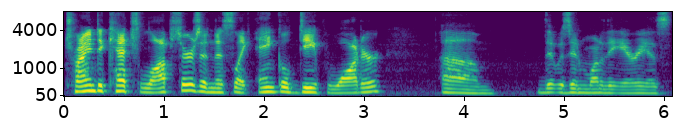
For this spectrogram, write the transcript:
trying to catch lobsters in this like ankle deep water um, that was in one of the areas.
